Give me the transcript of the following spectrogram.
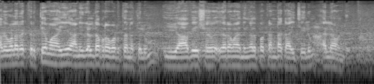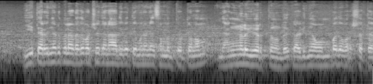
അത് വളരെ കൃത്യമായി അണികളുടെ പ്രവർത്തനത്തിലും ഈ ആവേശകരമായി നിങ്ങളിപ്പോൾ കണ്ട കാഴ്ചയിലും എല്ലാം ഉണ്ട്. ഈ തെരഞ്ഞെടുപ്പിൽ ഇടതുപക്ഷ ജനാധിപത്യ മുന്നണിയെ സംബന്ധിച്ചിടത്തോളം ഞങ്ങൾ ഉയർത്തുന്നത് കഴിഞ്ഞ ഒമ്പത് വർഷത്തെ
